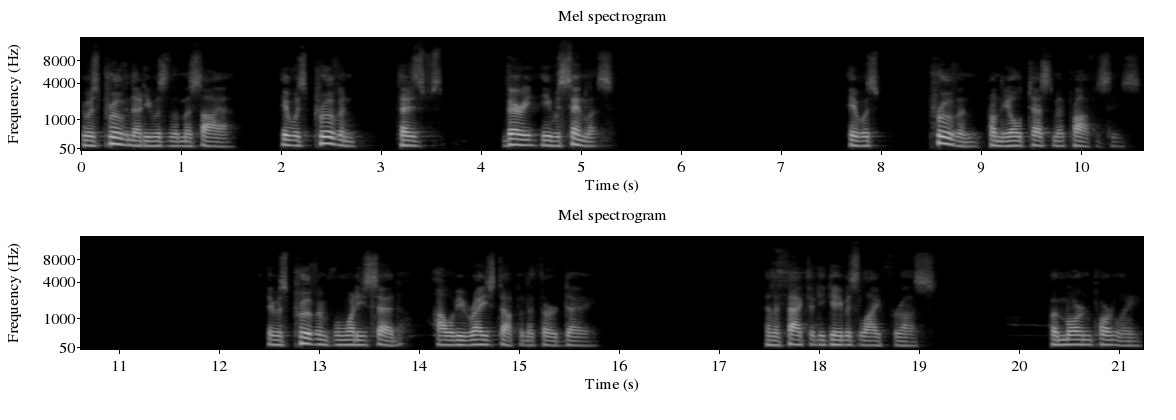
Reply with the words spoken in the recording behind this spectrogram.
It was proven that he was the Messiah. It was proven that his very he was sinless. It was proven from the Old Testament prophecies. It was proven from what he said, I will be raised up in the third day. And the fact that he gave his life for us. But more importantly,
